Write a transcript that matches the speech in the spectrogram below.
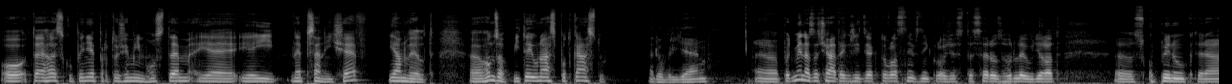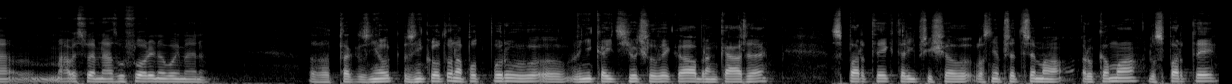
o téhle skupině, protože mým hostem je její nepsaný šéf, Jan Wild. Eh, Honzo, vítej u nás v podcastu. Dobrý den. Pojďme na začátek říct, jak to vlastně vzniklo, že jste se rozhodli udělat skupinu, která má ve svém názvu Florinovo jméno. Tak vzniklo to na podporu vynikajícího člověka a brankáře Sparty, který přišel vlastně před třema rokama do Sparty.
